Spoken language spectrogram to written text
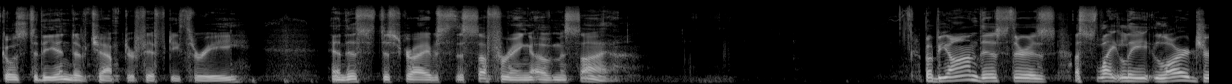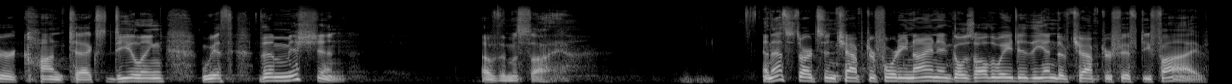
goes to the end of chapter 53, and this describes the suffering of Messiah. But beyond this, there is a slightly larger context dealing with the mission of the Messiah. And that starts in chapter 49 and goes all the way to the end of chapter 55.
